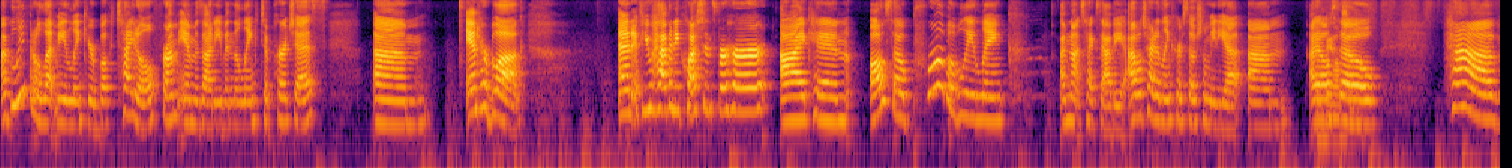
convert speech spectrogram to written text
I believe it'll let me link your book title from Amazon, even the link to purchase, um, and her blog. And if you have any questions for her, I can also probably link. I'm not tech savvy. I will try to link her social media. Um, I also awesome. have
